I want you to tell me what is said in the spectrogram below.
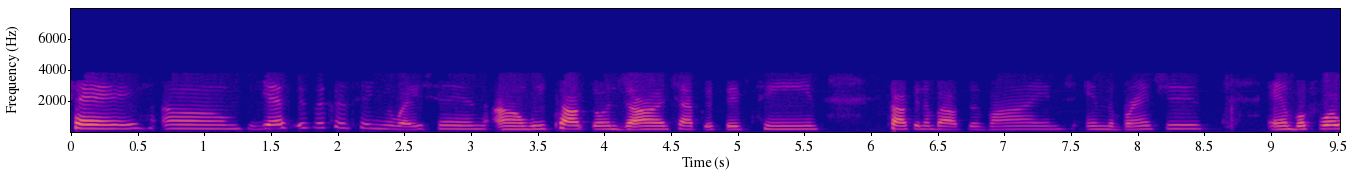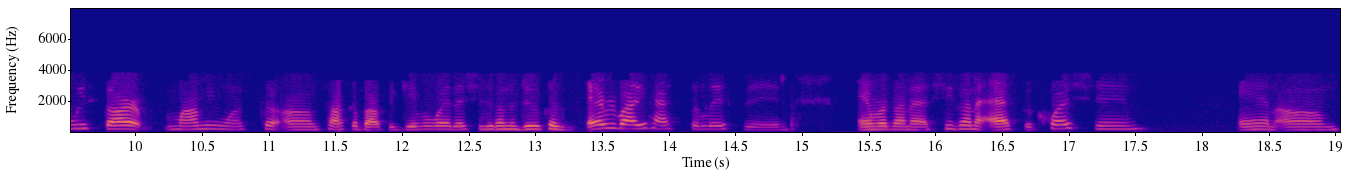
Okay. Um, yes, it's a continuation. Um, we talked on John chapter 15, talking about the vine and the branches. And before we start, mommy wants to um, talk about the giveaway that she's going to do because everybody has to listen, and we're gonna she's gonna ask a question, and um,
